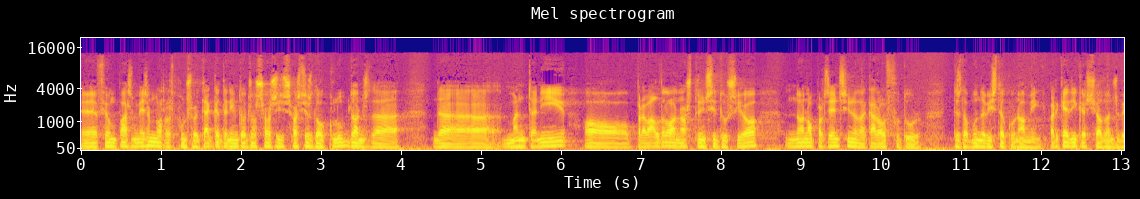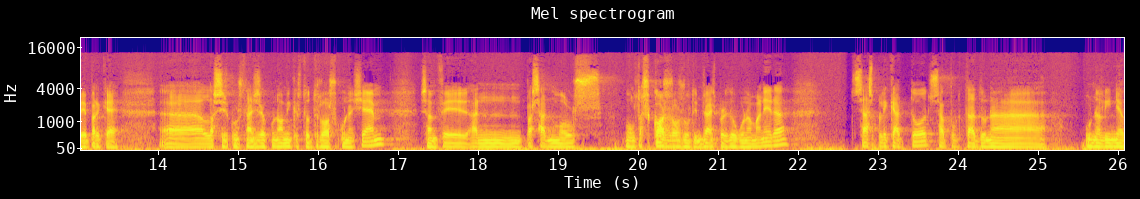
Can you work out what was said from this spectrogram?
eh, fer un pas més amb la responsabilitat que tenim tots els socis i sòcies del club doncs de, de mantenir o prevaldre la nostra institució no en el present sinó de cara al futur des del punt de vista econòmic. Per què dic això? Doncs bé, perquè eh, les circumstàncies econòmiques totes les coneixem, s'han fet, han passat molts, moltes coses els últims anys, per dir d'alguna manera, s'ha explicat tot, s'ha portat una, una línia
